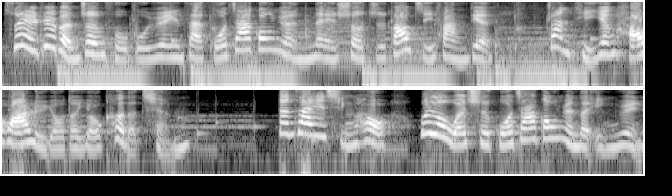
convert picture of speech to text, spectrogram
所以日本政府不愿意在国家公园内设置高级饭店，赚体验豪华旅游的游客的钱。但在疫情后，为了维持国家公园的营运，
